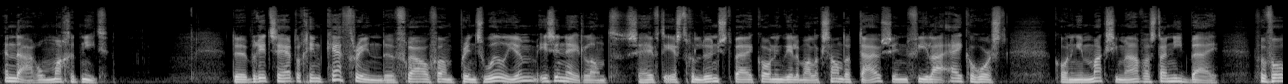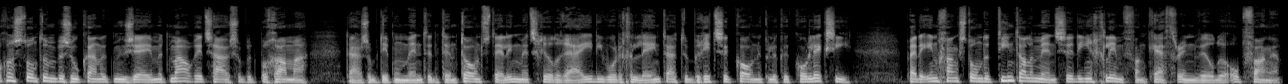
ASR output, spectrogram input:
en daarom mag het niet. De Britse hertogin Catherine, de vrouw van prins William, is in Nederland. Ze heeft eerst geluncht bij koning Willem-Alexander thuis in Villa Eikenhorst. Koningin Maxima was daar niet bij. Vervolgens stond een bezoek aan het museum het Mauritshuis op het programma. Daar is op dit moment een tentoonstelling met schilderijen die worden geleend uit de Britse koninklijke collectie. Bij de ingang stonden tientallen mensen die een glimp van Catherine wilden opvangen.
